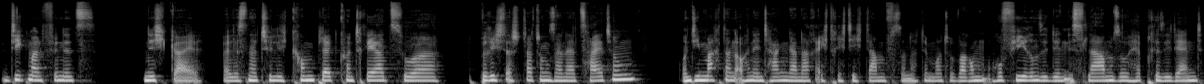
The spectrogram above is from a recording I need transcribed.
Diekmann findet es nicht geil, weil es natürlich komplett konträr zur Berichterstattung seiner Zeitung und die macht dann auch in den Tagen danach echt richtig Dampf, so nach dem Motto, warum hofieren Sie den Islam so, Herr Präsident?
